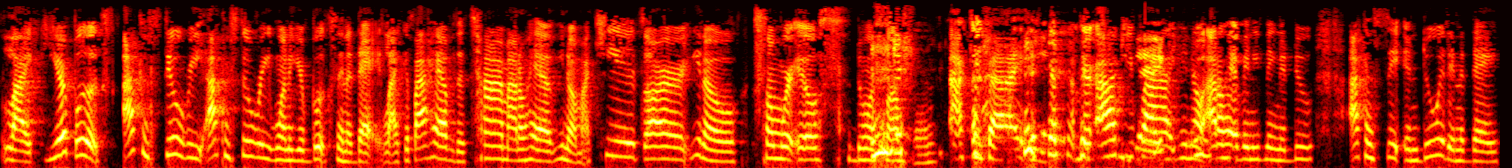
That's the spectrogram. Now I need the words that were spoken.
Like your books, I can still read I can still read one of your books in a day. Like if I have the time, I don't have, you know, my kids are, you know, somewhere else doing something. occupied. They're occupied, you know, I don't have anything to do. I can sit and do it in a day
